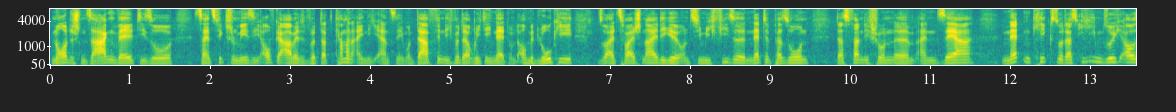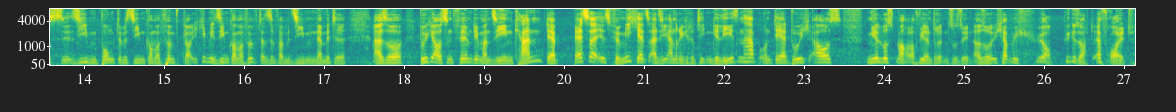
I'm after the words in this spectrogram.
nordischen Sagenwelt, die so Science-Fiction-mäßig aufgearbeitet wird, das kann man eigentlich ernst nehmen. Und da finde ich, wird er auch richtig nett. Und auch mit Loki, so als zweischneidige und ziemlich fiese, nette Person, das fand ich schon ähm, einen sehr netten Kick, sodass ich ihm durchaus 7 Punkte bis 7,5 glaube. Ich gebe ihm 7,5, dann sind wir mit 7 in der Mitte. Also durchaus ein Film, den man sehen kann, der besser ist für mich jetzt, als ich andere Kritiken gelesen habe und der durchaus mir Lust macht, auch wieder einen dritten zu sehen. Also ich habe mich, ja, wie gesagt, erfreut.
